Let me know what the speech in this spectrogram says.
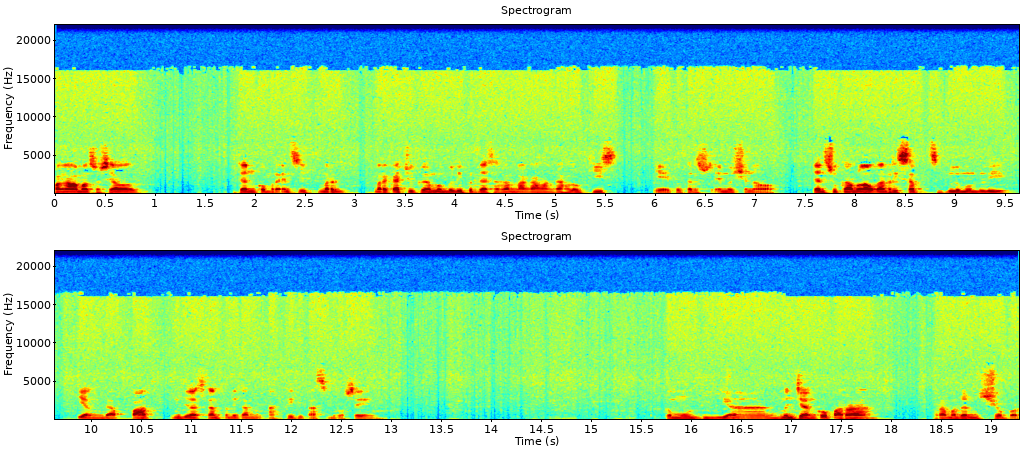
pengalaman sosial dan komprehensif, mereka juga membeli berdasarkan langkah-langkah logis, yaitu versus emosional dan suka melakukan riset sebelum membeli yang dapat menjelaskan peningkatan aktivitas browsing. Kemudian menjangkau para Ramadan shopper.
